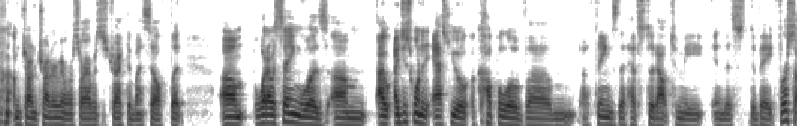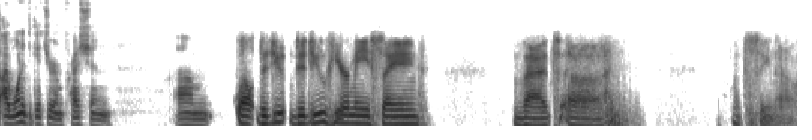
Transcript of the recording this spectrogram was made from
I'm trying trying to remember. Sorry, I was distracted myself. But um, what I was saying was, um, I, I, just wanted to ask you a, a couple of um, uh, things that have stood out to me in this debate. First, I wanted to get your impression. Um, well, did you did you hear me saying? That uh, let's see now.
